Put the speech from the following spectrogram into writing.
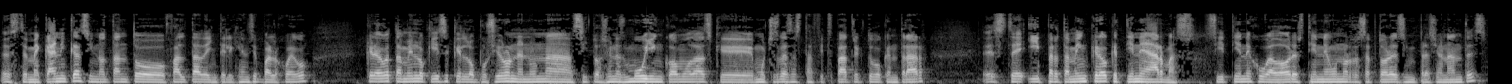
este, mecánicas y no tanto falta de inteligencia para el juego. Creo también lo que dice que lo pusieron en unas situaciones muy incómodas que muchas veces hasta Fitzpatrick tuvo que entrar. Este, y pero también creo que tiene armas, sí tiene jugadores, tiene unos receptores impresionantes.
